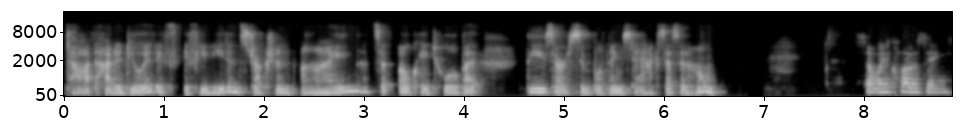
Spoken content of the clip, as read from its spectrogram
taught how to do it. If if you need instruction, fine. That's an okay tool. But these are simple things to access at home. So, in closing,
